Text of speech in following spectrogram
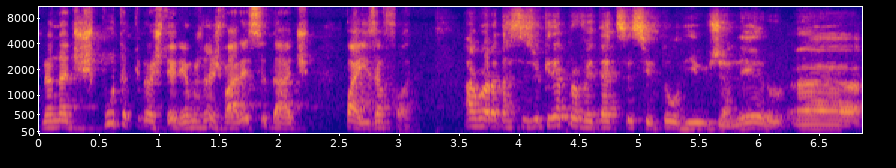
né, na disputa que nós teremos nas várias cidades, país afora. Agora, Tarcísio, eu queria aproveitar que você citou o Rio de Janeiro. Uh,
